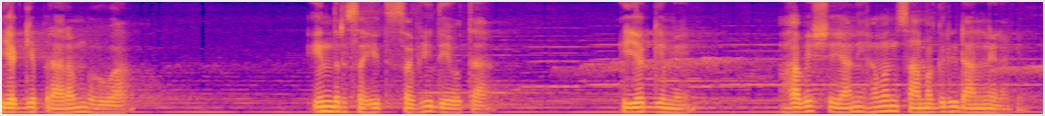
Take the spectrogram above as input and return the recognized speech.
यज्ञ प्रारंभ हुआ। इंद्र सहित सभी देवता यज्ञ में भविष्य यानी हवन सामग्री डालने लगे।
